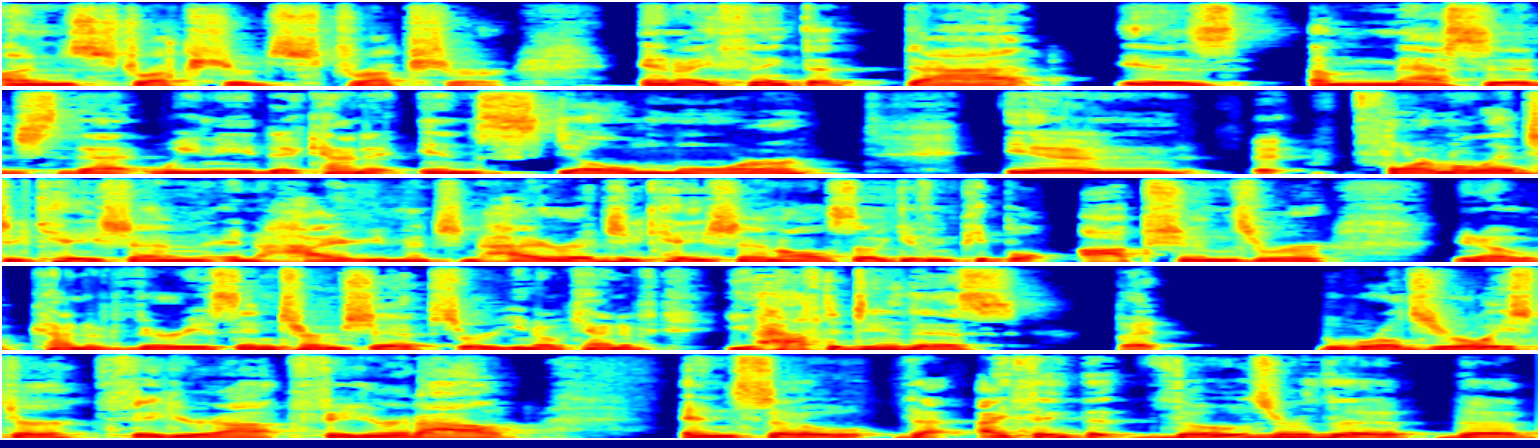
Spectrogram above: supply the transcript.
unstructured structure. And I think that that is a message that we need to kind of instill more in uh, formal education and higher you mentioned higher education also giving people options or you know kind of various internships or you know kind of you have to do this but the world's your oyster figure out figure it out and so that i think that those are the the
